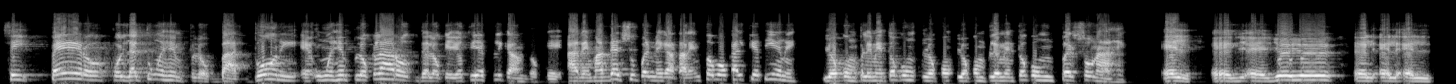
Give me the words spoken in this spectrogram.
Sí, pero por darte un ejemplo, Bad Bunny es un ejemplo claro de lo que yo estoy explicando, que además del super mega talento vocal que tiene, lo complementó con, lo, complementó con un personaje. El, el, el,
